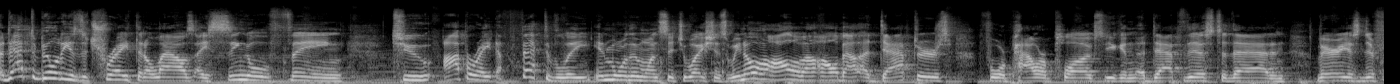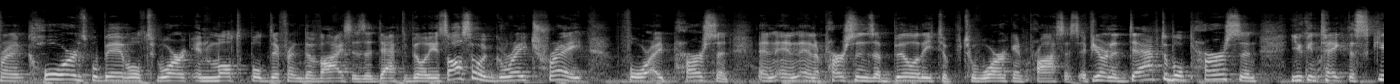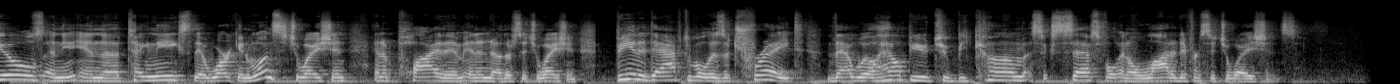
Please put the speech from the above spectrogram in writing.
Adaptability is a trait that allows a single thing to operate effectively in more than one situation. So we know all about all about adapters for power plugs. So you can adapt this to that and various different cords will be able to work in multiple different devices. Adaptability. It's also a great trait for a person and, and, and a person's ability to, to work and process. If you're an adaptable person, you can take the skills and the, and the techniques that work in one situation and apply them in another situation. Being adaptable is a trait that will help you to become successful in a lot of different situations.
